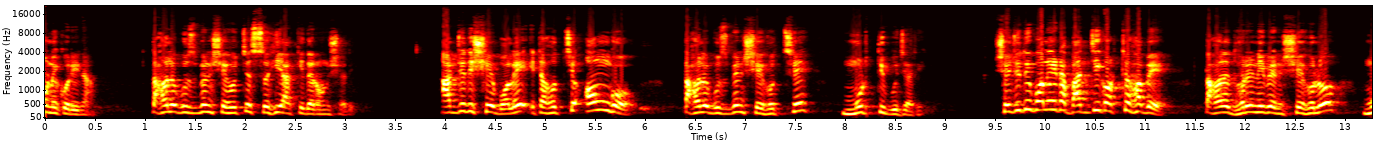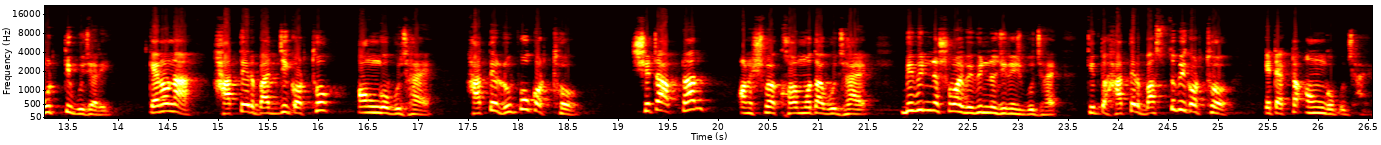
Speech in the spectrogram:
মনে করি না তাহলে বুঝবেন সে হচ্ছে সহি আকিদার অনুসারী। আর যদি সে বলে এটা হচ্ছে অঙ্গ, তাহলে বুঝবেন সে হচ্ছে মূর্তি পূজারী। সে যদি বলে এটা বাহ্যিক অর্থে হবে, তাহলে ধরে নেবেন সে হলো মূর্তি পূজারী। কেননা হাতের বাহ্যিক অর্থ অঙ্গ বুঝায়, হাতের রূপক অর্থ সেটা আপনার অনেক সময় ক্ষমতা বুঝায়, বিভিন্ন সময় বিভিন্ন জিনিস বুঝায়, কিন্তু হাতের বাস্তবিক অর্থ এটা একটা অঙ্গ বুঝায়।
